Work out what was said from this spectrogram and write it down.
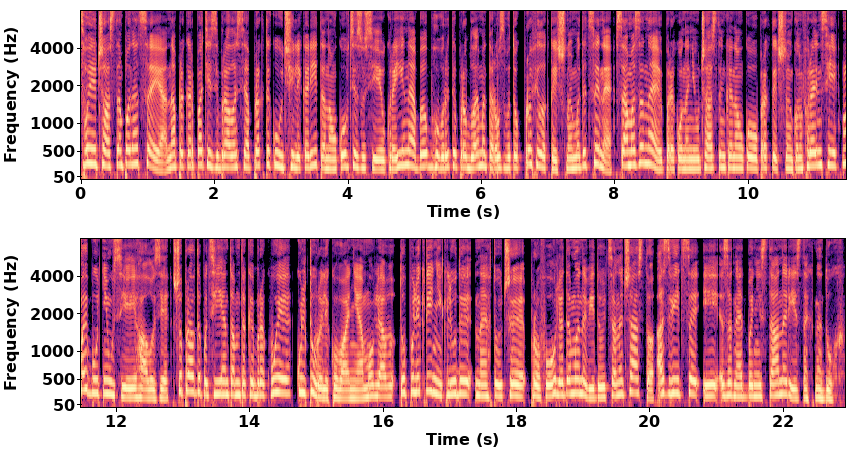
Своєчасна панацея на Прикарпатті зібралися практикуючі лікарі та науковці з усієї України, аби обговорити проблеми та розвиток профілактичної медицини. Саме за нею переконані учасники науково-практичної конференції майбутні усієї галузі. Щоправда, пацієнтам таки бракує культури лікування. Мовляв, до поліклінік люди, нехтуючи профоглядами, навідуються нечасто, а звідси і занедбані стани різних недуг.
